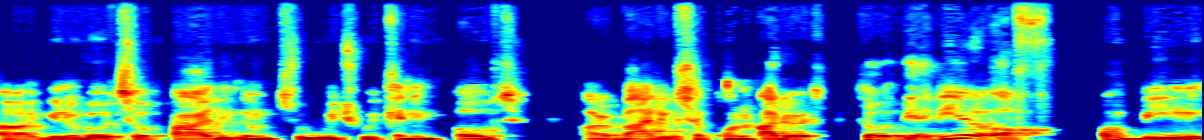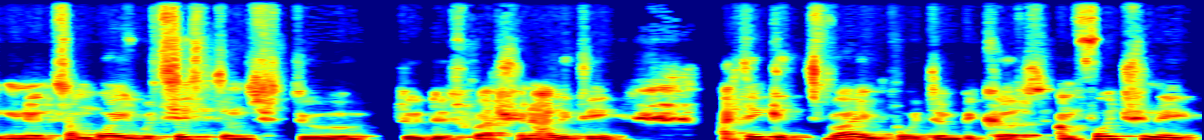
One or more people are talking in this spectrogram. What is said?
uh, universal paradigm through which we can impose our values upon others. So the idea of of being in some way resistant to to this rationality, I think it's very important because unfortunately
